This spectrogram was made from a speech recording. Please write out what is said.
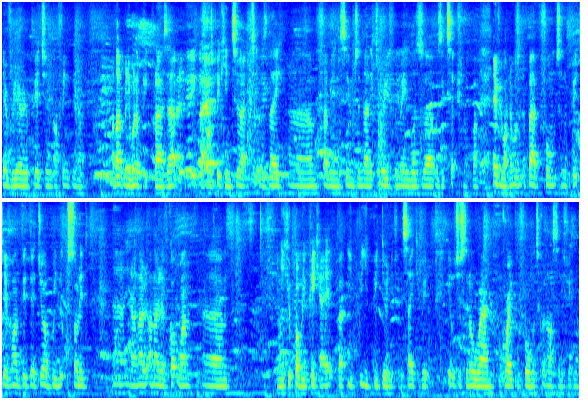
every area of the pitch. And I think you know I don't really want to pick players out. If I was picking two out today, um, Fabian Sims and Alex Reid for me was uh, was exceptional. But everyone, there wasn't a bad performance on the pitch. Everyone did their job. We looked solid. Uh, you know, I know I know they've got one. Um, and you could probably pick at it, but you'd, you'd, be doing it for the sake of it. It was just an all-round great performance. Couldn't ask anything more.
